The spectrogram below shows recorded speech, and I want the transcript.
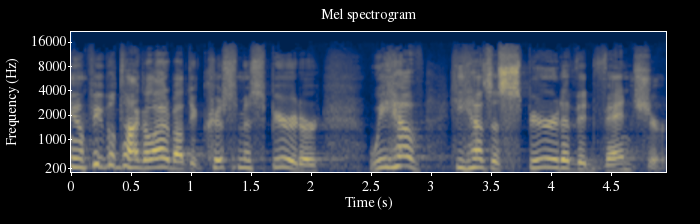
You know, people talk a lot about the Christmas spirit, or we have, he has a spirit of adventure.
